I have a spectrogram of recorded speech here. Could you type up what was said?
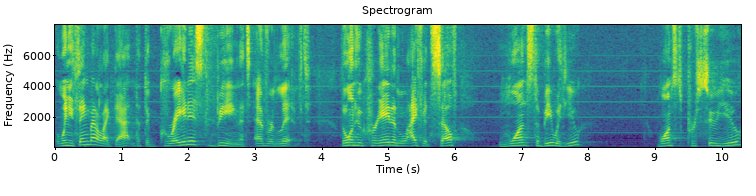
When you think about it like that, that the greatest being that's ever lived, the one who created life itself, wants to be with you, wants to pursue you,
